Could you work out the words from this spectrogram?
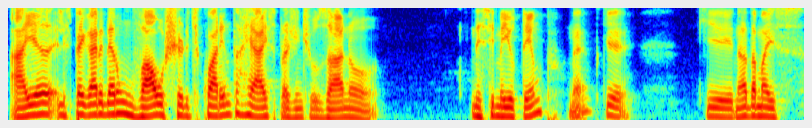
Aí eh, eles pegaram e deram um voucher de 40 reais pra gente usar no, nesse meio tempo, né? Porque que nada mais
